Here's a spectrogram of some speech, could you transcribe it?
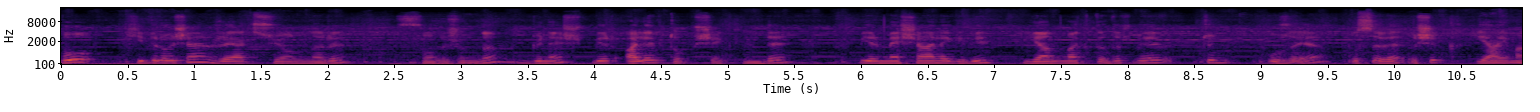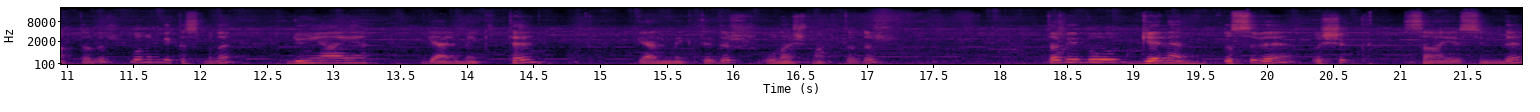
Bu hidrojen reaksiyonları sonucunda güneş bir alev topu şeklinde bir meşale gibi yanmaktadır ve tüm uzaya ısı ve ışık yaymaktadır. Bunun bir kısmı da dünyaya gelmekte gelmektedir, ulaşmaktadır. Tabi bu gelen ısı ve ışık sayesinde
